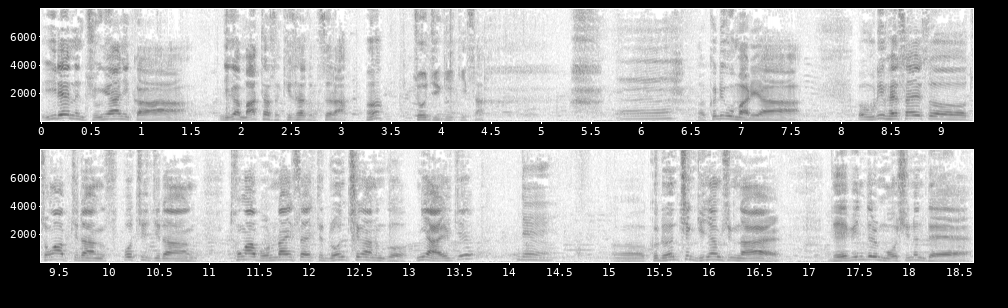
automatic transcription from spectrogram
일에는 중요하니까 네가 맡아서 기사 좀 써라 어? 조직이 기사 네. 어, 그리고 말이야 어, 우리 회사에서 종합지랑 스포츠지랑 통합 온라인 사이트 론칭하는 거 니 알지? 네. 어, 그 런칭 기념식 날 내빈들 모시는데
